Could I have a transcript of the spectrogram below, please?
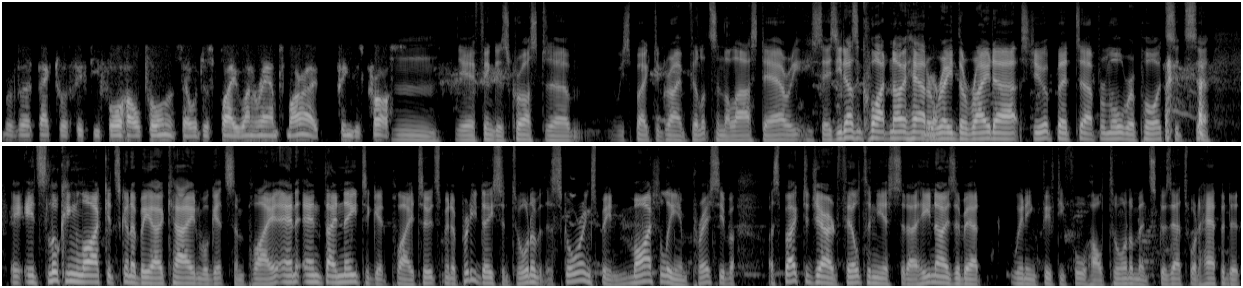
revert back to a 54-hole tournament. So we'll just play one round tomorrow. Fingers crossed. Mm, yeah, fingers crossed. Um, we spoke to Graham Phillips in the last hour. He, he says he doesn't quite know how to Yep. read the radar, Stuart, but uh, from all reports, it's. Uh, it's looking like it's going to be okay, and we'll get some play. And and they need to get play too. It's been a pretty decent tournament. The scoring's been mightily impressive. I spoke to Jarryd Felton yesterday. He knows about winning 54 hole tournaments because that's what happened at,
